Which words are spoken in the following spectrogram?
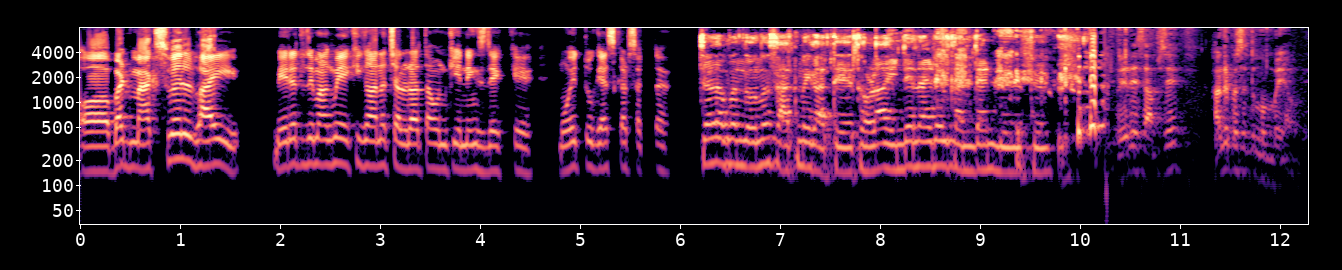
और बट मैक्सवेल भाई मेरे तो दिमाग में एक ही गाना चल रहा था उनकी इनिंग्स देख के। मोहित तू गैस कर सकता है। चल अपन दोनों साथ में गाते हैं थोड़ा इंडियन आइडल कंटेंट दे देते हैं मेरे हिसाब से हंड्रेड परसेंट तुम मुंबई आओगे।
